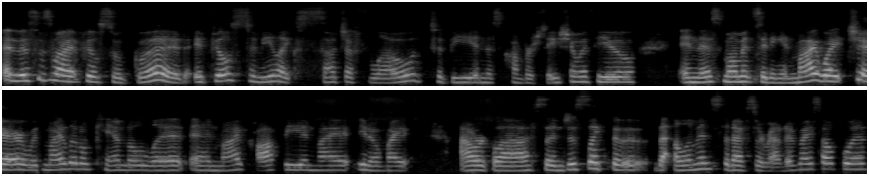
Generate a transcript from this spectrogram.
And this is why it feels so good. It feels to me like such a flow to be in this conversation with you in this moment, sitting in my white chair with my little candle lit and my coffee and my, you know, my hourglass and just like the the elements that I've surrounded myself with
